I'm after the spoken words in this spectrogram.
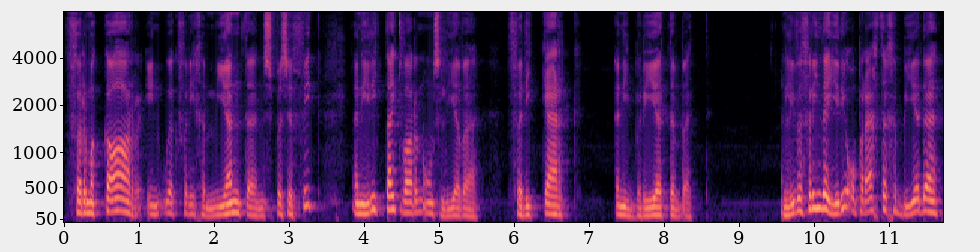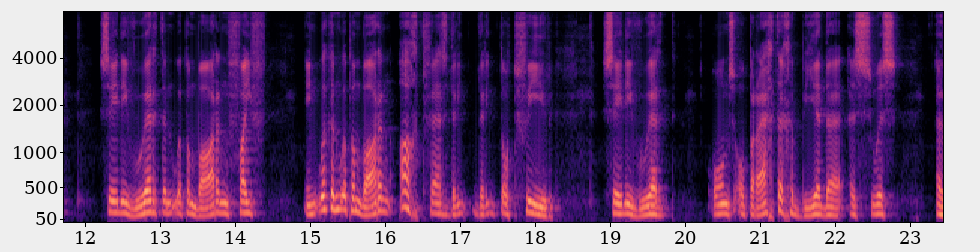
vir mekaar en ook vir die gemeente en spesifiek in hierdie tyd waarin ons lewe vir die kerk in Hebreë te bid. En liewe vriende, hierdie opregte gebede sê die woord in Openbaring 5 en ook in Openbaring 8 vers 3 3 tot 4 sê die woord ons opregte gebede is soos 'n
